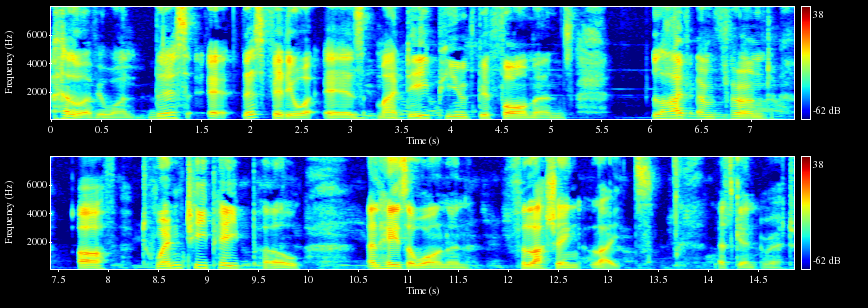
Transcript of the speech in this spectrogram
Hello everyone, this this video is my debut performance live in front of 20 people and Hazel Warren flashing lights. Let's get into it.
